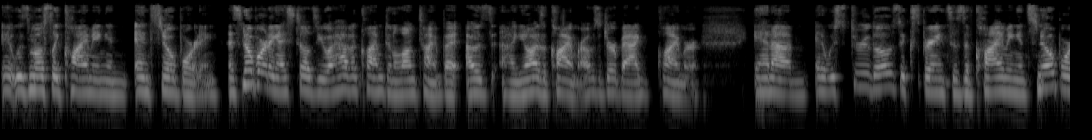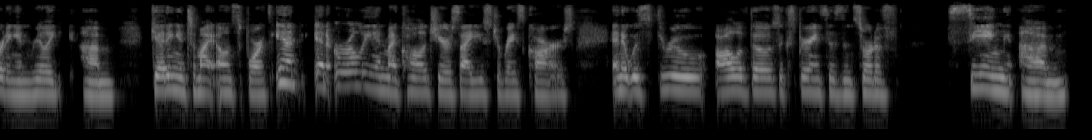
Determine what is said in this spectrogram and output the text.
it was mostly climbing and, and snowboarding. And snowboarding I still do. I haven't climbed in a long time, but I was uh, you know I was a climber. I was a dirtbag climber. And um and it was through those experiences of climbing and snowboarding and really um getting into my own sports. And and early in my college years I used to race cars. And it was through all of those experiences and sort of seeing um,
